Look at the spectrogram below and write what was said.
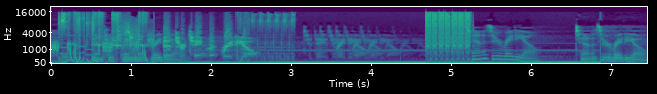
Entertainment Radio. Entertainment Radio. Today's radio. Tanazoo Radio. Tanazoo Radio.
